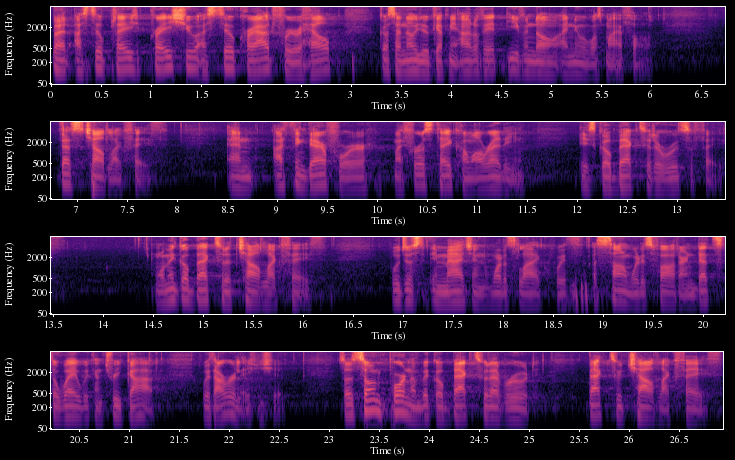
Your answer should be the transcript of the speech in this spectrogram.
But I still praise you, I still cry out for your help because I know you'll get me out of it, even though I knew it was my fault. That's childlike faith. And I think, therefore, my first take home already is go back to the roots of faith. When we go back to the childlike faith, we'll just imagine what it's like with a son with his father, and that's the way we can treat God with our relationship. So it's so important that we go back to that root, back to childlike faith,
